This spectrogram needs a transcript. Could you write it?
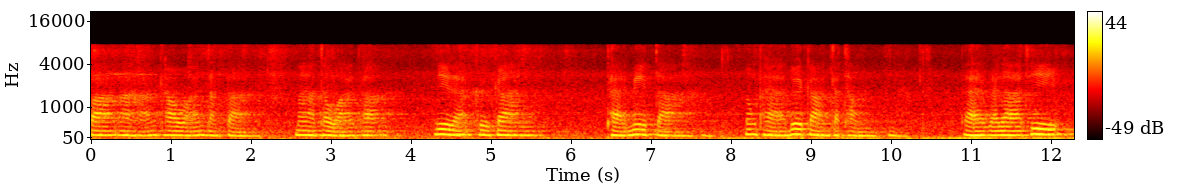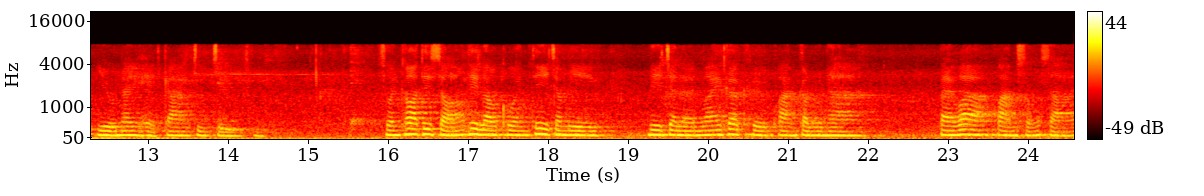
ปลาอาหารข้าวหวานต่างๆ มาถวายพระ นี่แหละคือการแผ่เมตตา ต้องแผ่ด้วยการกระทำแผ่เวลาที่อยู่ในเหตุการณ์จริง ๆ ส่วนข้อที่สองที่เราควรที่จะมีมีเจริญไว้ก็คือความกรุณา แปลว่าความสงสาร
